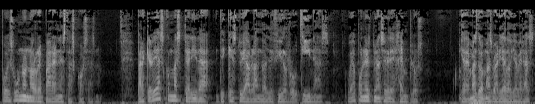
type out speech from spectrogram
pues uno no repara en estas cosas. Para que veas con más claridad de qué estoy hablando al decir rutinas, voy a ponerte una serie de ejemplos y además de lo más variado, ya verás,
